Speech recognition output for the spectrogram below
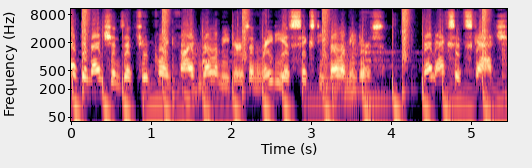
Set dimensions at 2.5 mm and radius 60 mm. Then exit sketch.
